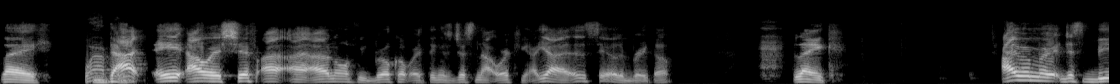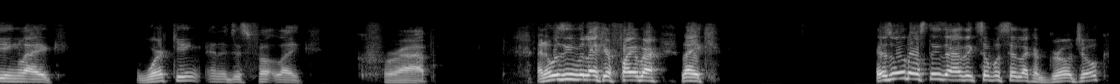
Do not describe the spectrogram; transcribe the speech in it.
Like What that eight-hour shift. I, I I don't know if we broke up or things just not working. Yeah, it's still a breakup. Like I remember it just being like working, and it just felt like crap. And it wasn't even like your fiber. Like it was one of those things that I think someone said like a girl joke,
